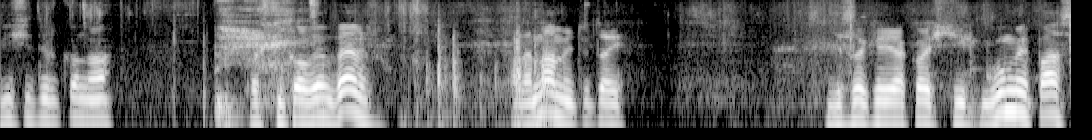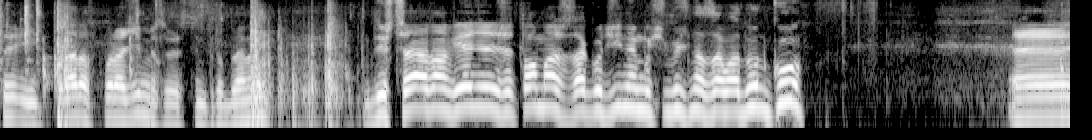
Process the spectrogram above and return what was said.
wisi tylko na plastikowym wężu. Ale mamy tutaj wysokiej jakości gumy, pasy i zaraz poradzimy sobie z tym problemem. Gdyż trzeba Wam wiedzieć, że Tomasz za godzinę musi być na załadunku. E,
